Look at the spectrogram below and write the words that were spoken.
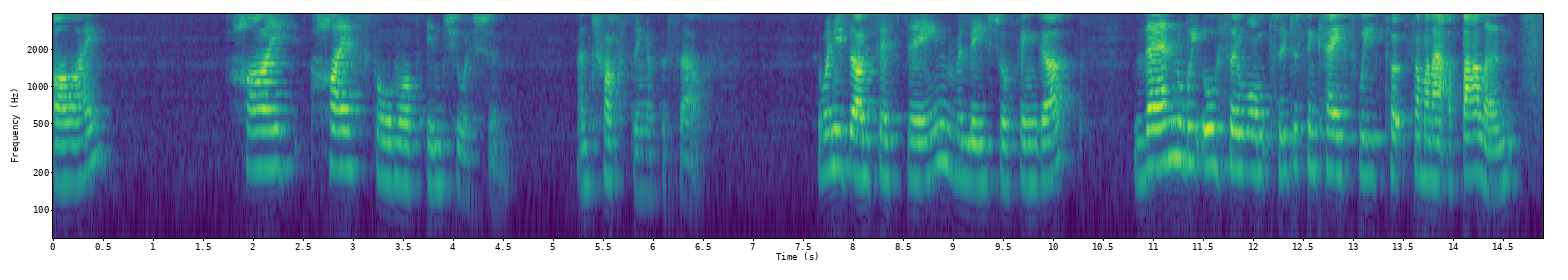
eye, high, highest form of intuition and trusting of the self. So when you've done 15, release your finger. Then we also want to, just in case we've put someone out of balance,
